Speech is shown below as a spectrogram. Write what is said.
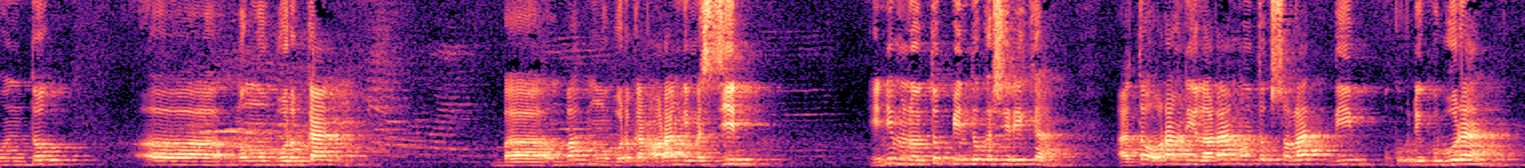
untuk e, menguburkan apa, menguburkan orang di masjid. Ini menutup pintu kesyirikan. Atau orang dilarang untuk sholat di di kuburan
